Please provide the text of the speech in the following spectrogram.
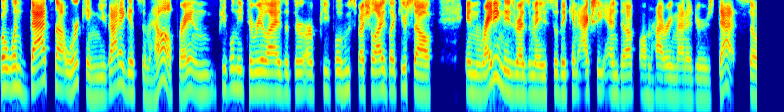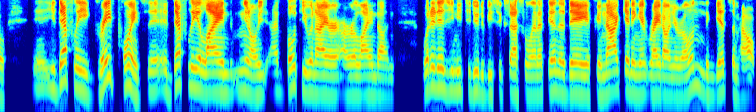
but when that's not working you got to get some help right? And people need to realize that there are people who specialize like yourself in writing these resumes so they can actually end up on hiring managers desks. So eh, you definitely great points it definitely aligned you know both you and i are, are aligned on what it is you need to do to be successful and at the end of the day if you're not getting it right on your own then get some help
